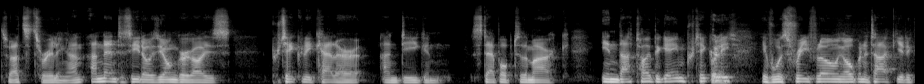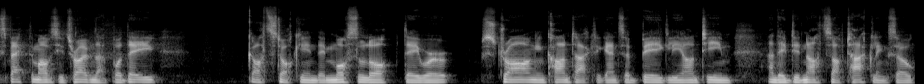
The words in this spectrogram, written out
So that's thrilling. And, and then to see those younger guys, particularly Kelleher and Deegan, step up to the mark in that type of game, particularly. Brilliant. If it was free flowing, open attack, you'd expect them obviously to thrive in that. But they got stuck in. They muscled up. They were strong in contact against a big Lyon team, and they did not stop tackling. So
